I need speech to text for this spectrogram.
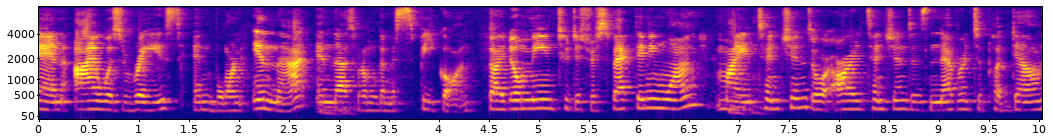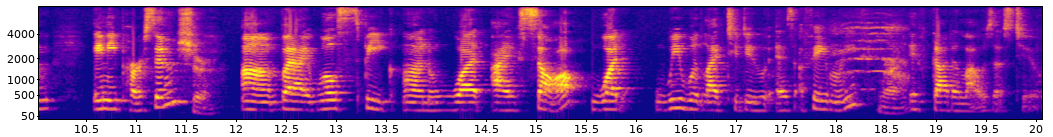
And I was raised and born in that, and mm-hmm. that's what I'm going to speak on. So I don't mean to disrespect anyone. My mm-hmm. intentions or our intentions is never to put down any person. Sure. Um, but I will speak on what I saw, what we would like to do as a family, Right. if God allows us to.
